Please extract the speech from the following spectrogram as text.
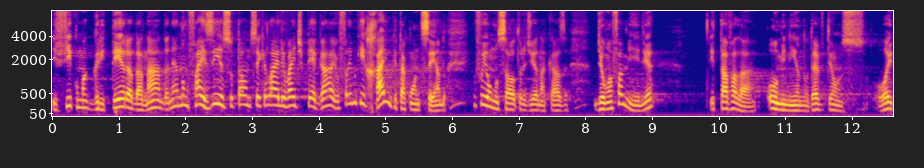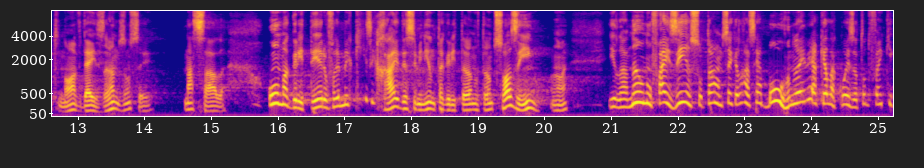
e fica uma griteira danada, né? Não faz isso, tal, não sei o que lá, ele vai te pegar. Eu falei, mas que raio que está acontecendo? Eu fui almoçar outro dia na casa de uma família e estava lá, o menino deve ter uns oito, nove, dez anos, não sei, na sala. Uma griteira, eu falei, mas que raio desse menino está gritando tanto sozinho, não é? E lá, não, não faz isso, tal, não sei o que lá, você é burro, não é aquela coisa toda. Falei, que,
